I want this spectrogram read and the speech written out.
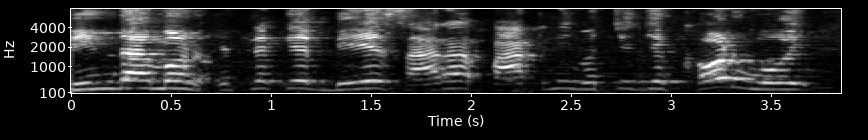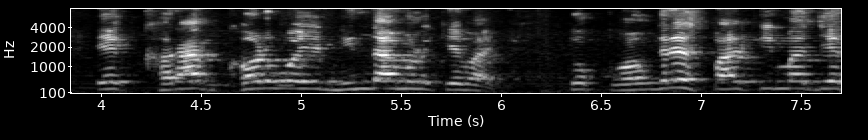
નિંદામણ એટલે કે બે સારા પાકની વચ્ચે જે ખડ હોય એ ખરાબ ખડ હોય એ નિંદામણ કહેવાય. તો કોંગ્રેસ પાર્ટીમાં જે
